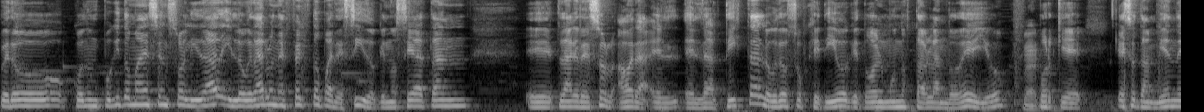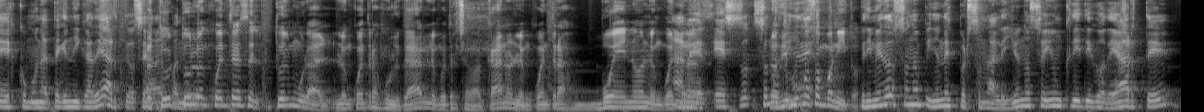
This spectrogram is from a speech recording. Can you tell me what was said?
pero con un poquito más de sensualidad y lograr un efecto parecido, que no sea tan eh, transgresor. Ahora, el, el artista logró su objetivo, que todo el mundo está hablando de ello, Claro. porque eso también es como una técnica de arte. O sea, Pero tú, cuando- tú lo encuentras, el, tú el mural, lo encuentras vulgar, lo encuentras chabacano, lo encuentras bueno, lo A encuentras... ver, eso, son Los dibujos son bonitos. Primero son opiniones personales. Yo no soy un crítico de arte,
